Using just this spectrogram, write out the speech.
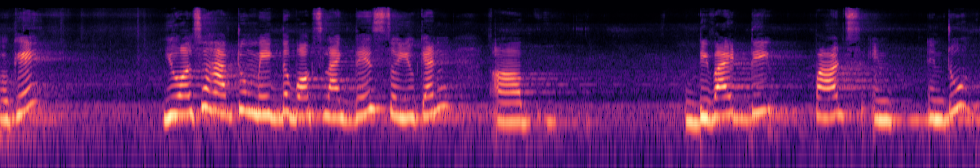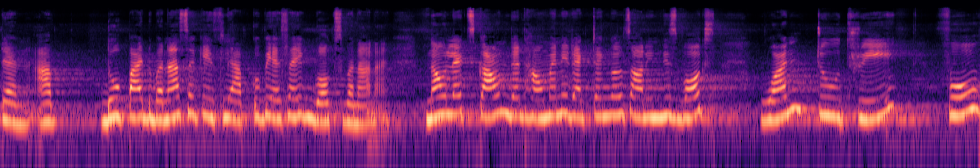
Okay. You also have to make the box like this so you can uh, divide the parts in into 10 आप दो पार्ट बना सके इसलिए आपको भी ऐसा एक बॉक्स बनाना है। Now let's count that how many rectangles are in this box one two three four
